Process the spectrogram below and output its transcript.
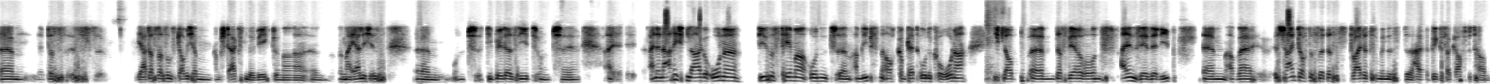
Ähm, das ist äh, ja das, was uns, glaube ich, am, am stärksten bewegt, wenn man, äh, wenn man ehrlich ist ähm, und die Bilder sieht und äh, eine Nachrichtenlage ohne dieses Thema und ähm, am liebsten auch komplett ohne Corona. Ich glaube, ähm, das wäre uns allen sehr, sehr lieb. Ähm, aber es scheint doch, dass wir das zweite zumindest äh, halbwegs verkraftet haben.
